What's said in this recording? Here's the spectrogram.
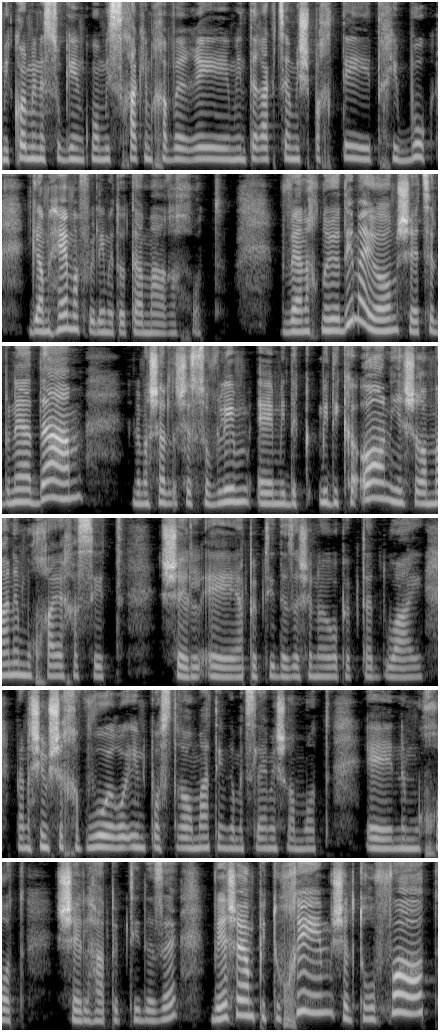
מכל מיני סוגים, כמו משחק עם חברים, אינטראקציה משפחתית, חיבוק, גם הם מפעילים את אותן מערכות. ואנחנו יודעים היום שאצל בני אדם, למשל, שסובלים אה, מדיכאון, יש רמה נמוכה יחסית של אה, הפפטיד הזה של נוירופפטיד Y. ואנשים שחוו אירועים פוסט-טראומטיים, גם אצלהם יש רמות אה, נמוכות של הפפטיד הזה. ויש היום פיתוחים של תרופות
